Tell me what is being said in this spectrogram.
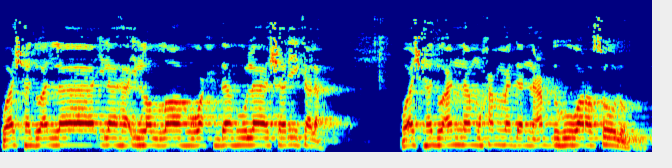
Wa ashhadu an la ilaha illallah wahdahu la syarika lah. Wa ashhadu anna Muhammadan 'abduhu wa rasuluh.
